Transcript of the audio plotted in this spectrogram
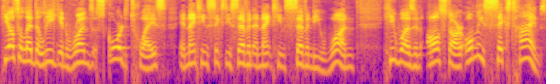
He also led the league in runs scored twice in 1967 and 1971 one, he was an All Star only six times,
